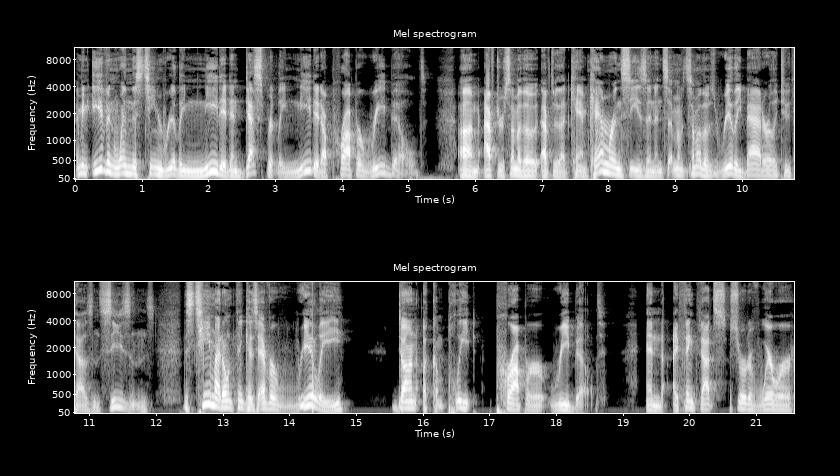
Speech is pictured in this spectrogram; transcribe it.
I mean, even when this team really needed and desperately needed a proper rebuild, um, after some of those, after that Cam Cameron season and some of some of those really bad early 2000 seasons, this team I don't think has ever really done a complete proper rebuild, and I think that's sort of where we're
